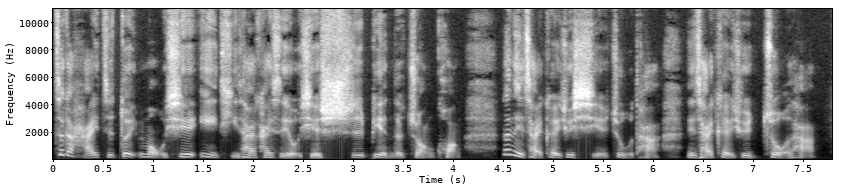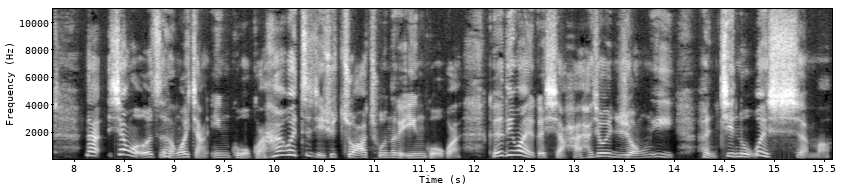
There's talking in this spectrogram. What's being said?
这个孩子对某些议题他开始有些思辨的状况，那你才可以去协助他，你才可以去做他。那像我儿子很会讲因果观，他会自己去抓出那个因果观。可是另外有个小孩，他就会容易很进入为什么？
